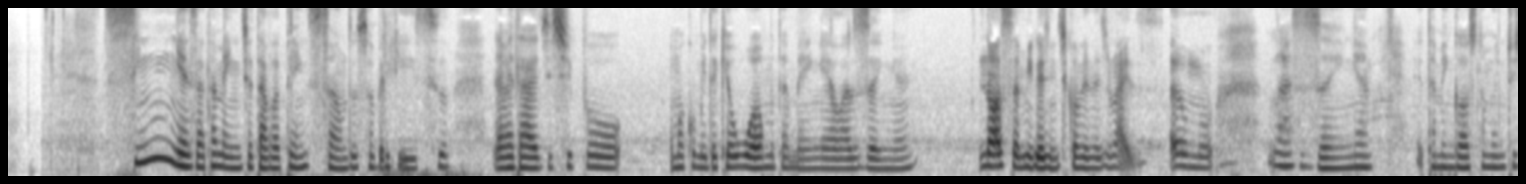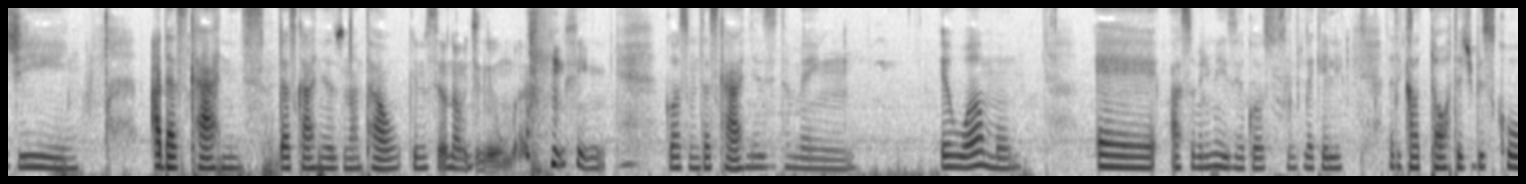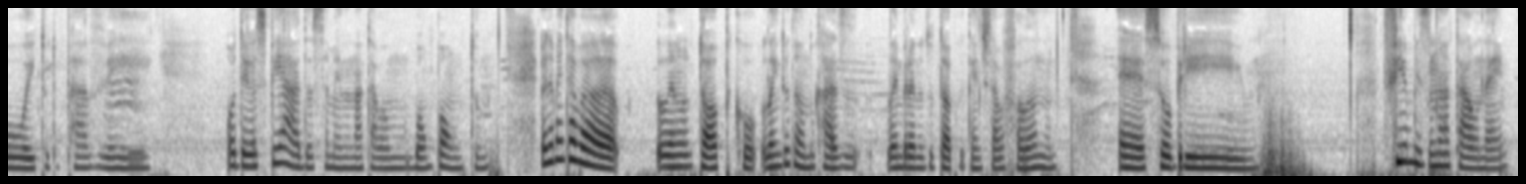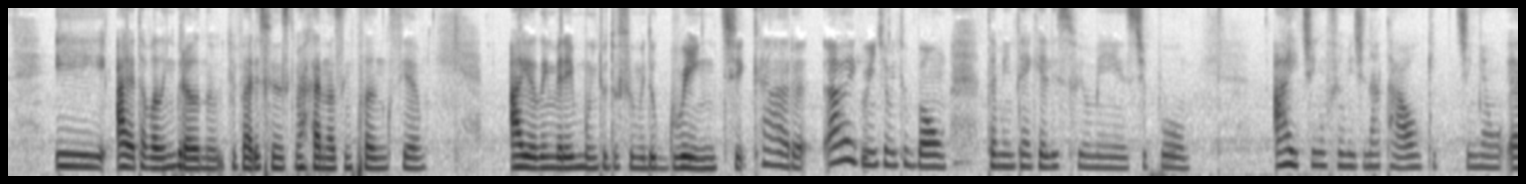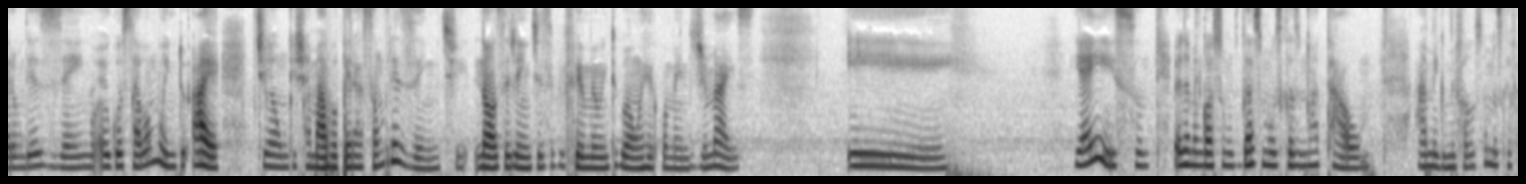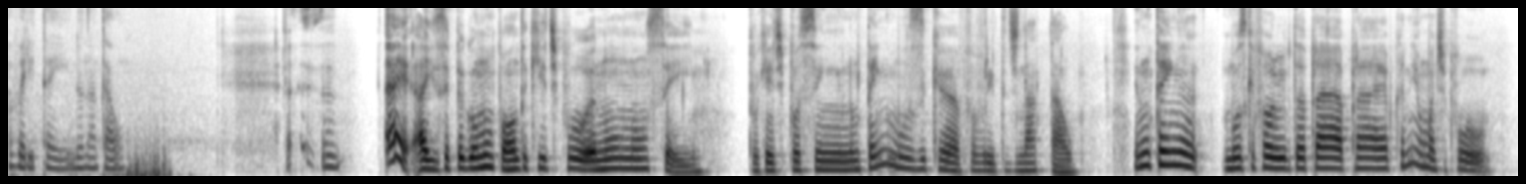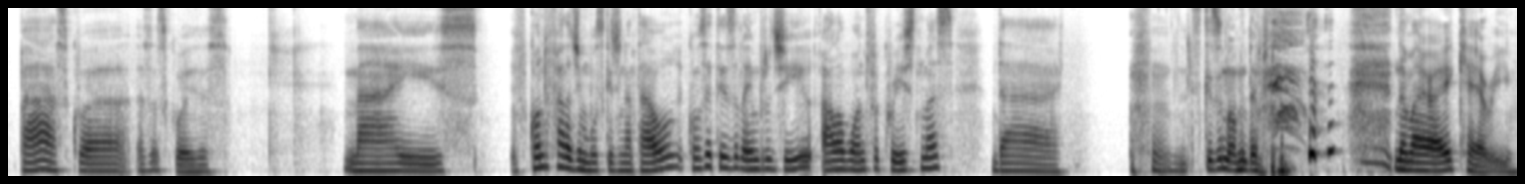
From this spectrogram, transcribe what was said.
Sim, exatamente. Eu tava pensando sobre isso. Na verdade, tipo, uma comida que eu amo também é lasanha. Nossa, amiga, a gente combina demais. Amo lasanha. Eu também gosto muito de. A das carnes. Das carnes do Natal, que não sei o nome de nenhuma. Enfim, gosto muito das carnes e também. Eu amo é a sobremesa. Eu gosto sempre daquele, daquela torta de biscoito, do pavê. Odeio as piadas também no Natal, é um bom ponto. Eu também tava lendo o tópico, lendo não, no caso, lembrando do tópico que a gente tava falando, é sobre filmes do Natal, né? E aí eu tava lembrando que vários filmes que marcaram nossa infância. Ai, eu lembrei muito do filme do Grinch. Cara, ai, Grinch é muito bom. Também tem aqueles filmes, tipo. Ai, tinha um filme de Natal que tinha, um- era um desenho. Eu gostava muito. Ah, é. Tinha um que chamava Operação Presente. Nossa, gente, esse filme é muito bom. Eu recomendo demais. E. E é isso. Eu também gosto muito das músicas do Natal. Amigo, me fala sua música favorita aí do Natal. É, aí você pegou num ponto que, tipo, eu não, não sei. Porque, tipo assim, não tem música favorita de Natal. Eu não tenho música favorita pra, pra época nenhuma, tipo, Páscoa, essas coisas. Mas quando fala de música de Natal, com certeza lembro de All I Want for Christmas, da. Esqueci o nome da. da Mariah Carey.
